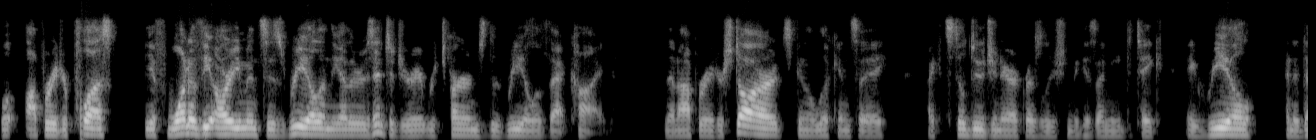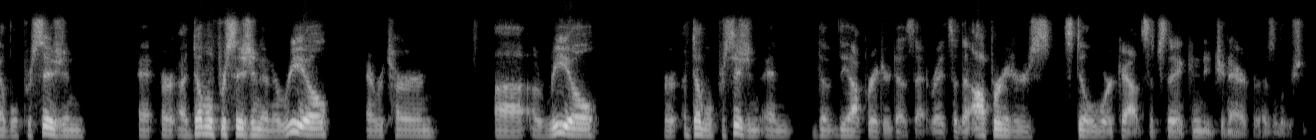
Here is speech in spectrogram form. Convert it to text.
Well, operator plus, if one of the arguments is real and the other is integer, it returns the real of that kind. And then operator star, it's going to look and say, I can still do generic resolution because I need to take a real and a double precision eh, or a double precision and a real and return uh, a real or a double precision and the, the operator does that, right? So the operators still work out such that it can do generic resolution.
